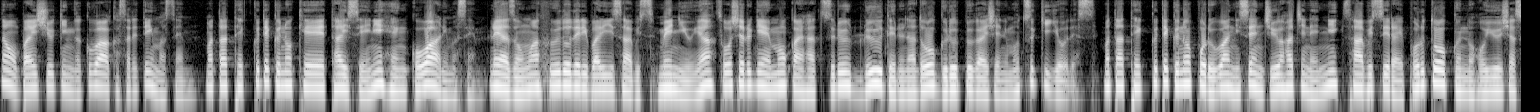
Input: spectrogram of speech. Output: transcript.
なお、買収金額は明かされていません。また、テックテクの経営体制に変更はありません。レアゾーンはフードデリバリーサービス、メニューやソーシャルゲームを開発するルーデルなどをグループ会社に持つ企業です。また、テックテクのポルは2018年にサービス以来ポルトークンの保有者数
